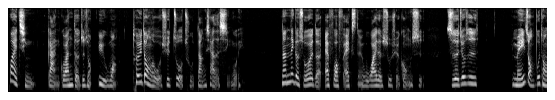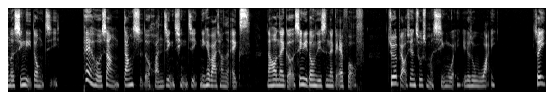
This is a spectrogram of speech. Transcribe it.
外情。感官的这种欲望推动了我去做出当下的行为。那那个所谓的 f of x 等于 y 的数学公式，指的就是每一种不同的心理动机配合上当时的环境情境，你可以把它想成 x，然后那个心理动机是那个 f of，就会表现出什么行为，也就是 y。所以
